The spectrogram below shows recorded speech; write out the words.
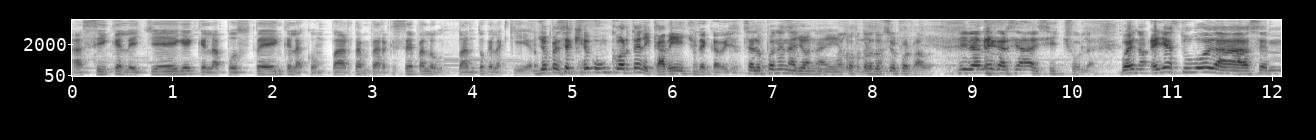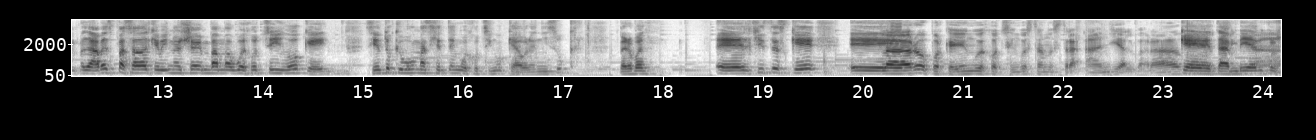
Así que le llegue, que la posteen, que la compartan para que sepan lo tanto que la quiero. Yo pensé que un corte de cabello. De cabello. Se lo ponen a John ahí en postproducción, por favor. Mi Vianney García, ay, sí, chula. Bueno, ella estuvo la, la vez pasada que vino Sheinbaum a Huejotzingo, que siento que hubo más gente en Huejotzingo que ahora en Izúcar. Pero bueno, el chiste es que... eh, Claro, porque ahí en Huejotzingo está nuestra Angie Alvarado. Que también, pues,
